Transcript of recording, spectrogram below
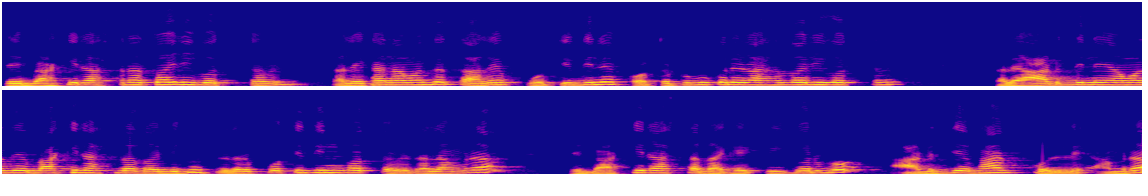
সেই বাকি রাস্তাটা তৈরি করতে হবে। তাহলে এখানে আমাদের তাহলে প্রতিদিনে কতটুকু করে রাস্তা তৈরি করতে হবে? তাহলে আট দিনে আমাদের বাকি রাস্তাটা তৈরি করতে হবে। তাহলে প্রতিদিন করতে হবে। তাহলে আমরা সেই বাকি রাস্তাটাকে কি করব? আট দিয়ে ভাগ করলে আমরা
